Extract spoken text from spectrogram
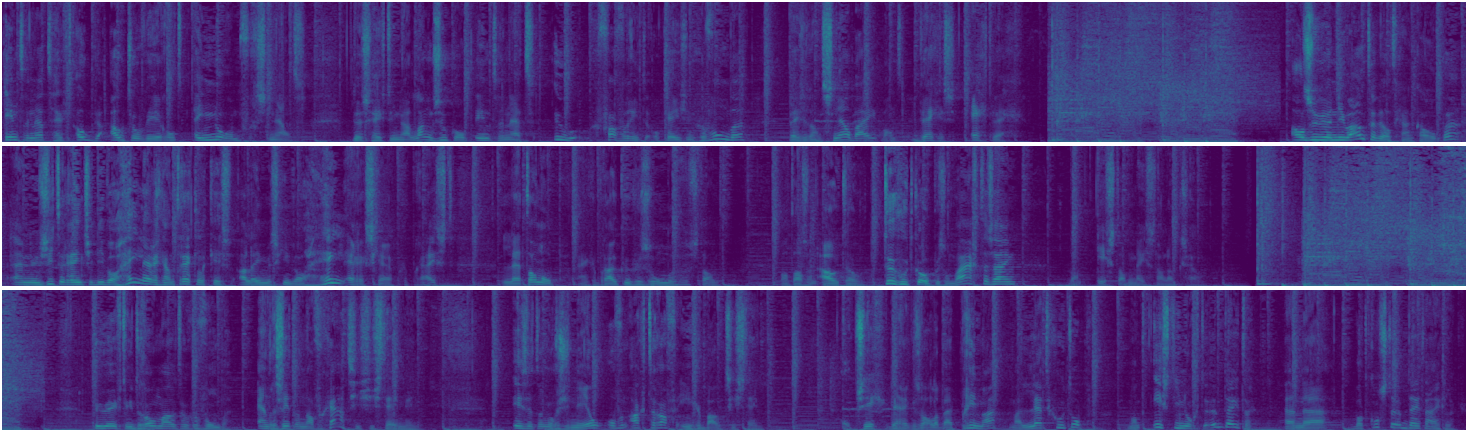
Internet heeft ook de autowereld enorm versneld. Dus heeft u na lang zoeken op internet uw favoriete occasion gevonden? Wees er dan snel bij, want weg is echt weg. Als u een nieuwe auto wilt gaan kopen en u ziet er eentje die wel heel erg aantrekkelijk is, alleen misschien wel heel erg scherp geprijsd, let dan op en gebruik uw gezonde verstand. Want als een auto te goedkoop is om waar te zijn, dan is dat meestal ook zo. U heeft uw droomauto gevonden en er zit een navigatiesysteem in. Is het een origineel of een achteraf ingebouwd systeem? Op zich werken ze allebei prima, maar let goed op, want is die nog te updaten? En uh, wat kost de update eigenlijk?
